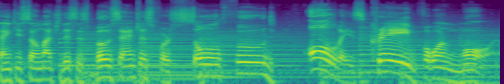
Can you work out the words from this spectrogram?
Thank you so much. This is Bo Sanchez for Soul Food. Always crave for more.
